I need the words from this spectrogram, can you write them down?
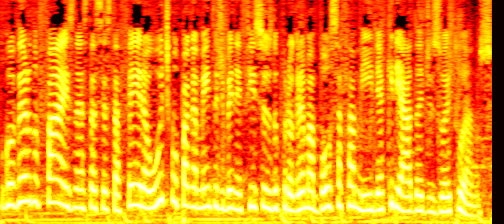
o governo faz, nesta sexta-feira, o último pagamento de benefícios do programa Bolsa Família, criado há 18 anos.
